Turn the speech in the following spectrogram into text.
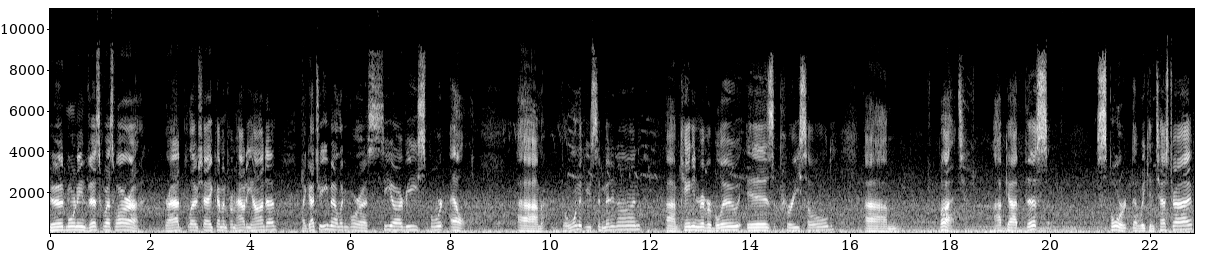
Good morning, Visweswara. Brad Plauche coming from Howdy Honda. I got your email looking for a CRV Sport L. Um, the one that you submitted on, um, Canyon River Blue, is pre-sold. Um, but I've got this Sport that we can test drive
